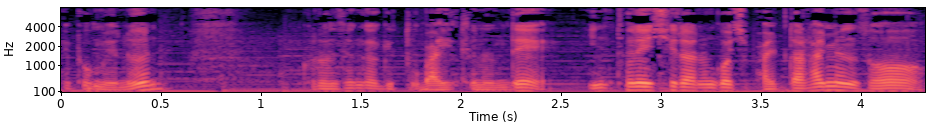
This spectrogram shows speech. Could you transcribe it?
해보면은 그런 생각이 또 많이 드는데 인터넷이라는 것이 발달하면서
